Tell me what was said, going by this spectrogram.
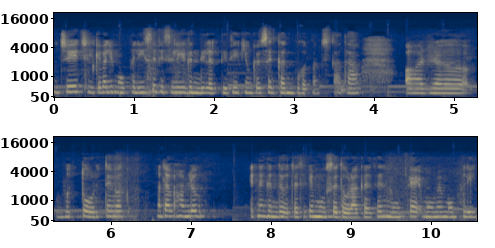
مجھے چھلکے والی مونگ پھلی صرف اسی لیے گندی لگتی تھی کیونکہ اسے گند بہت مچتا تھا اور وہ توڑتے وقت مطلب ہم لوگ اتنے گندے ہوتے تھے کہ منہ سے توڑا کرتے تھے، منہ پہ منہ میں مونگ پھلی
